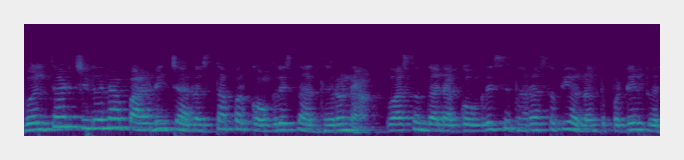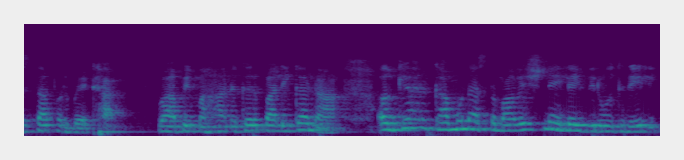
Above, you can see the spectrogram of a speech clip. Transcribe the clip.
વલસાડ જિલ્લાના પારડી રસ્તા પર કોંગ્રેસના ધરણા, વાસંદાના કોંગ્રેસી ધારાસભ્ય અનંત પટેલ રસ્તા પર બેઠા. વાપી મહાનગરપાલિકાના અગિયાર ગામોના સમાવેશને લઈ વિરોધ રેલી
